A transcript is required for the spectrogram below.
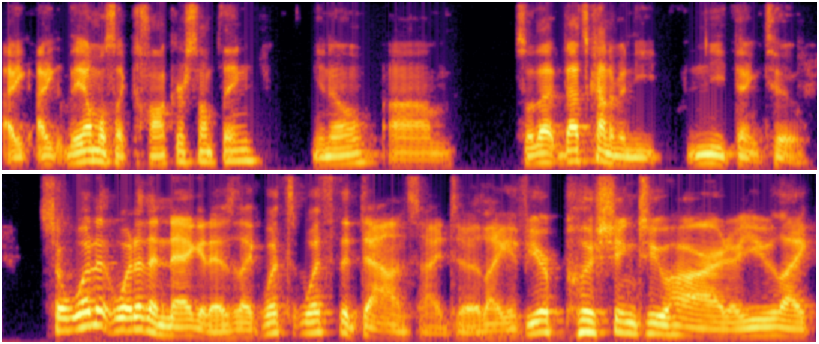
I, I they almost like conquer something, you know. Um, so that that's kind of a neat neat thing too. So what what are the negatives? Like what's what's the downside to it? Like if you're pushing too hard, are you like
